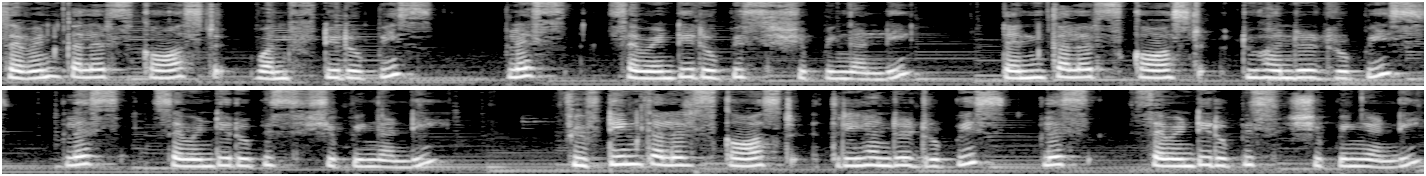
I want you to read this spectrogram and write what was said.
Seven colours cost one fifty rupees plus seventy rupees shipping అండి. Ten colours cost two hundred rupees plus seventy rupees shipping అండి. Fifteen colours cost three hundred rupees plus seventy rupees shipping అండి.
